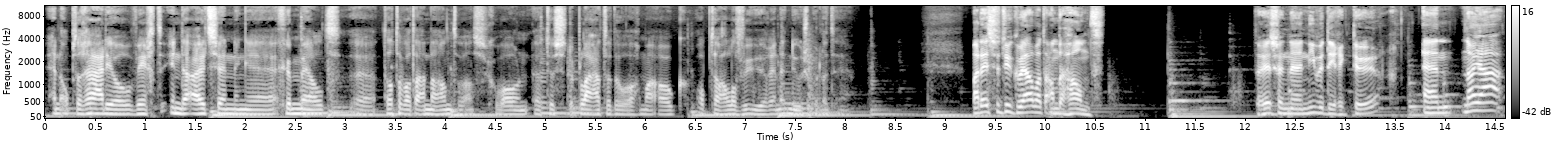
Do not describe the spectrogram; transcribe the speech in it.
En op de radio werd in de uitzendingen gemeld uh, dat er wat aan de hand was. Gewoon tussen de platen door, maar ook op de halve uur in het nieuwsbulletin. Maar er is natuurlijk wel wat aan de hand. Er is een nieuwe directeur. En nou ja,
